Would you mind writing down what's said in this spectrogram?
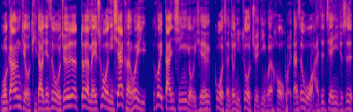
我刚刚有。提到一件事，我觉得对了，没错。你现在可能会会担心有一些过程，就你做决定会后悔。但是我还是建议，就是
